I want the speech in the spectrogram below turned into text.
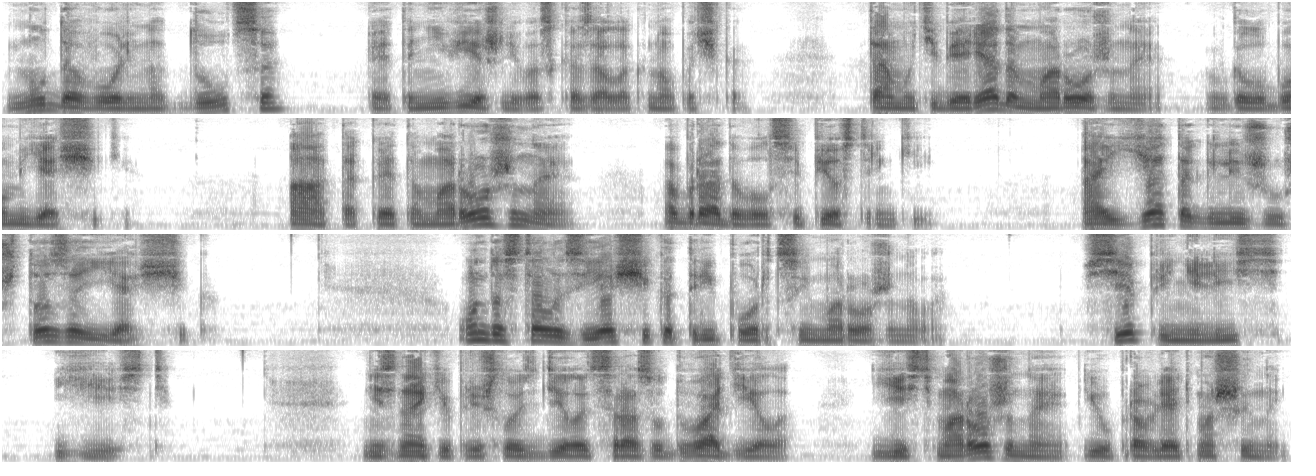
«Ну, довольно дуться, это невежливо», — сказала кнопочка. «Там у тебя рядом мороженое в голубом ящике». «А, так это мороженое?» — обрадовался пестренький. «А я-то гляжу, что за ящик?» Он достал из ящика три порции мороженого. Все принялись есть. Незнайке пришлось делать сразу два дела – есть мороженое и управлять машиной.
